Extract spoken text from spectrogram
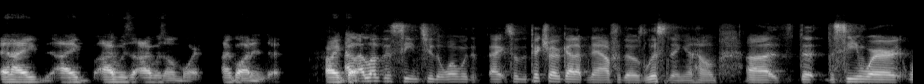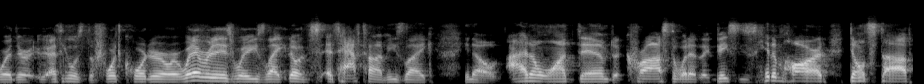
and I I I was I was on board. I bought into it. All right, I, go. I love this scene too. The one with the I- so the picture I've got up now for those listening at home. Uh, the the scene where where they're I think it was the fourth quarter or whatever it is where he's like no it's, it's halftime. He's like you know I don't want them to cross the whatever. They basically just hit them hard. Don't stop.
